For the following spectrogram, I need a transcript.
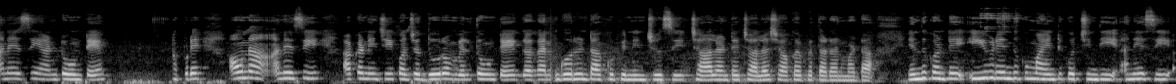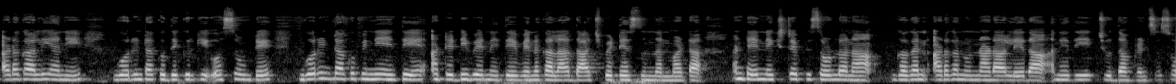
అనేసి అంటూ ఉంటే అప్పుడే అవునా అనేసి అక్కడి నుంచి కొంచెం దూరం వెళ్తూ ఉంటే గగన్ గోరింటాకు పిన్నిని చూసి చాలా అంటే చాలా షాక్ అయిపోతాడనమాట. ఎందుకంటే ఈవిడెందుకు మా ఇంటికి వచ్చింది అనేసి అడగాలి అని గోరింటాకు దగ్గరికి వస్తూ ఉంటే గోరింటాకు పిన్ని అయితే ఆ టెడ్డీ బేర్ని అయితే వెనకాల దాచిపెట్టేస్తుందనమాట. అంటే నెక్స్ట్ ఎపిసోడ్లోన గగన్ అడగనున్నాడా లేదా అనేది చూద్దాం ఫ్రెండ్స్. సో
